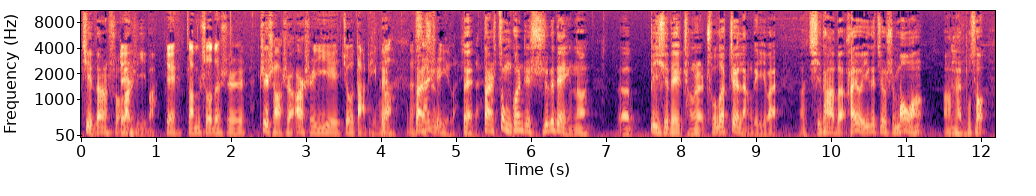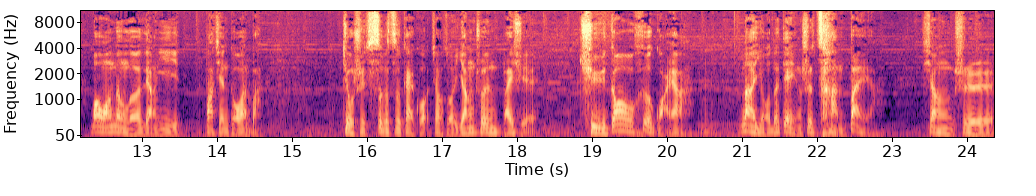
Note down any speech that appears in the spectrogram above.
记得当时说二十亿吧？对，咱们说的是至少是二十亿就打平了，三十亿了。对，但是纵观这十个电影呢，呃，必须得承认，除了这两个以外，啊，其他的还有一个就是《猫王》啊，还不错，《猫王》弄了两亿八千多万吧，就是四个字概括，叫做阳春白雪，曲高和寡呀。那有的电影是惨败呀，像是。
